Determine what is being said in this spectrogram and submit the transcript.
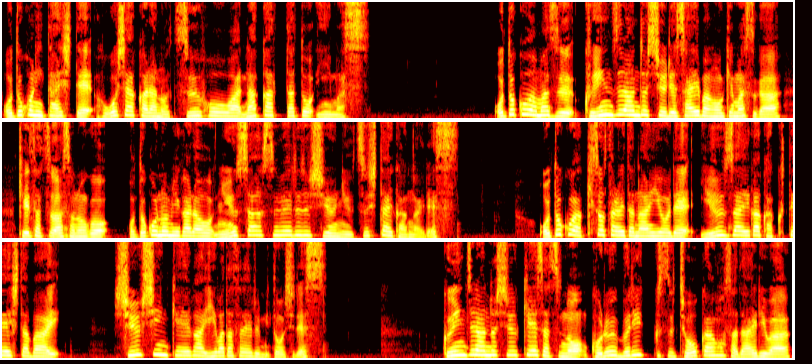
男に対して保護者からの通報はなかったといいます。男はまずクイーンズランド州で裁判を受けますが、警察はその後、男の身柄をニューサースウェールズ州に移したい考えです。男が起訴された内容で有罪が確定した場合、終身刑が言い渡される見通しです。クイーンズランド州警察のコル・ブリックス長官補佐代理は、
